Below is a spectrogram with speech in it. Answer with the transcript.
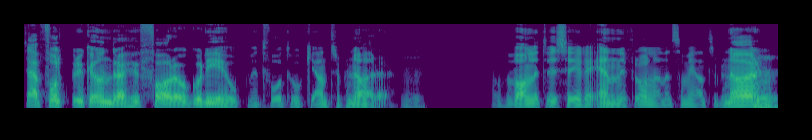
så här, folk brukar undra hur Farao går det ihop med två tokiga entreprenörer? Mm. Vanligtvis så är det en i förhållandet som är entreprenör Mm.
